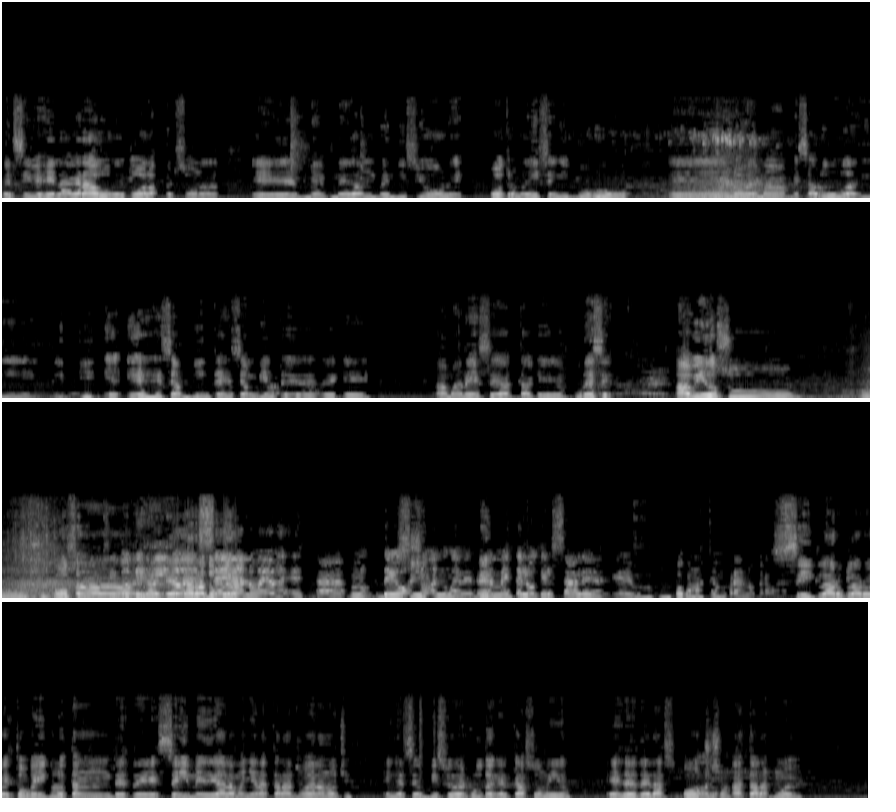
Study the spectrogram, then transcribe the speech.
percibes el agrado de todas las personas, eh, me, dan bendiciones, otros me dicen Iború, eh, los demás me saludan y, es ese ambiente, es ese ambiente desde que amanece hasta que oscurece ha habido su, su, cosa. Sí, porque de 6 a 9 está, bueno, de 8 a 9, realmente lo que él sale eh, un poco más temprano a trabajar. Sí, claro, claro. Estos vehículos están desde 6 y media de la mañana hasta las 9 de la noche en el servicio de ruta, en el caso mío, es desde las 8, hasta las 9,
